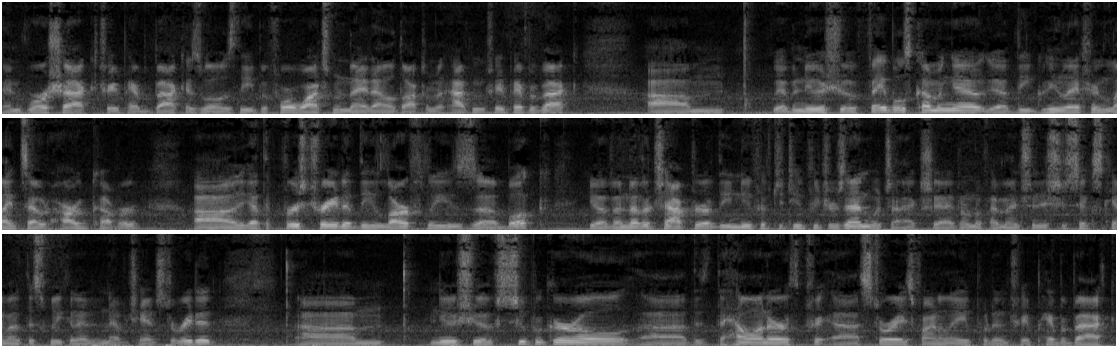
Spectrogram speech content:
and Rorschach trade paperback, as well as the Before Watchmen Night Owl Doctor Manhattan trade paperback. Um, we have a new issue of Fables coming out. You have the Green Lantern Lights Out hardcover. Uh, you got the first trade of the Larfleeze uh, book. You have another chapter of the New 52 Futures End, which I actually I don't know if I mentioned. Issue six came out this week, and I didn't have a chance to read it. Um, new issue of Supergirl, uh, the, the, Hell on Earth tra- uh, story is finally put in trade paperback.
